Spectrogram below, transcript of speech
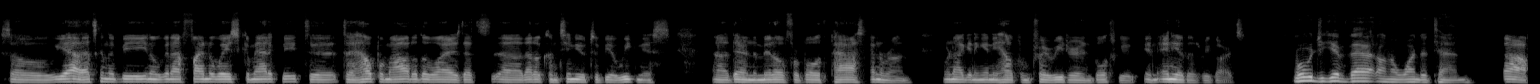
So yeah, that's going to be you know we're going to find a way schematically to to help them out. Otherwise, that's uh, that'll continue to be a weakness uh, there in the middle for both pass and run. We're not getting any help from Trey Reeder in both in any of those regards. What would you give that on a one to ten? Ah, uh,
